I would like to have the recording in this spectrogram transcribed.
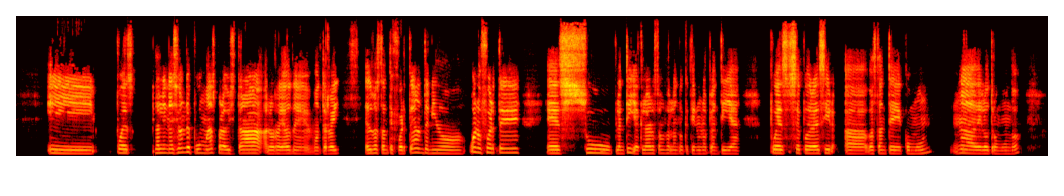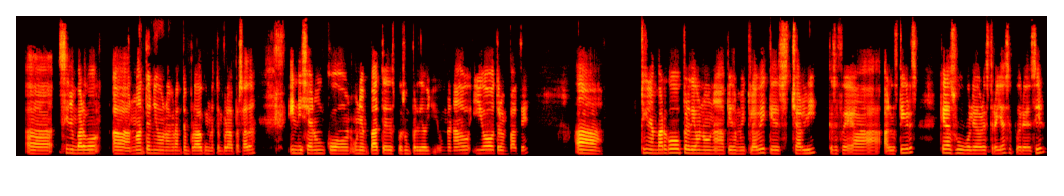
Y pues la alineación de Pumas para visitar a, los Rayados de Monterrey es bastante fuerte. Han tenido, bueno, fuerte es su plantilla, claro, estamos hablando que tiene una plantilla, pues se podría decir uh, bastante común, nada del otro mundo. Uh, sin embargo, Ah, no han tenido una gran temporada como la temporada pasada. Iniciaron con un empate, después un perdido y un ganado y otro empate. Uh, sin embargo, perdieron una pieza muy clave que es Charlie, que se fue a, a los Tigres, que era su goleador estrella, se podría decir.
